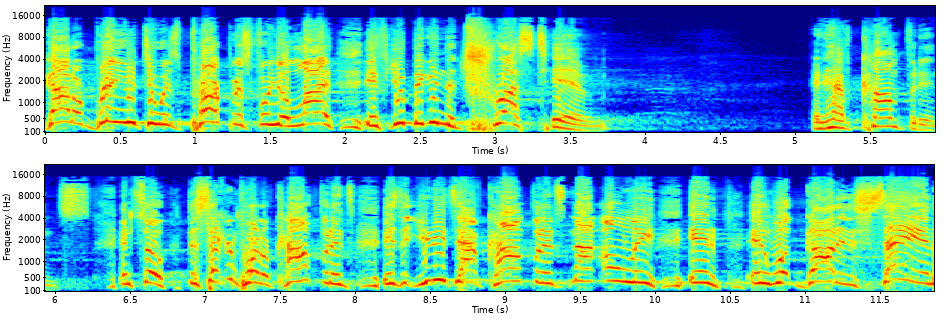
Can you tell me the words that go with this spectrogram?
God will bring you to His purpose for your life if you begin to trust Him and have confidence. And so the second part of confidence is that you need to have confidence not only in, in what God is saying,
